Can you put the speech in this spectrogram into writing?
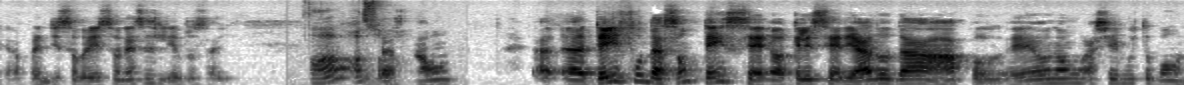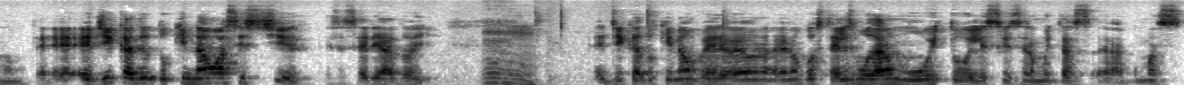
Eu aprendi sobre isso nesses livros aí. Ó, ó só. Fundação. Tem Fundação, tem aquele seriado da Apple. Eu não achei muito bom, não. É, é dica do, do que não assistir, esse seriado aí. Hum. Hum, É dica do que não ver. Eu, eu não gostei. Eles mudaram muito, eles fizeram muitas, algumas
